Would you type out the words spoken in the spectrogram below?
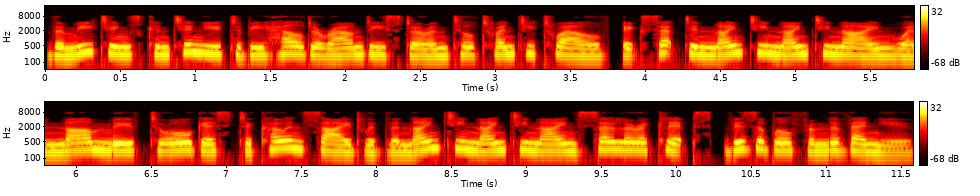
The meetings continued to be held around Easter until 2012, except in 1999 when NAM moved to August to coincide with the 1999 solar eclipse, visible from the venue.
